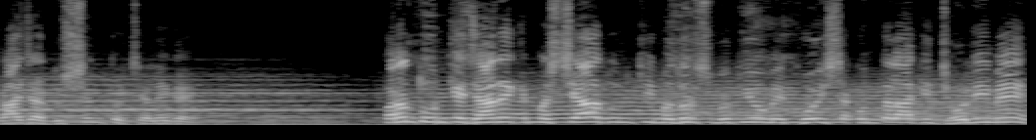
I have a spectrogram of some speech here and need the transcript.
राजा दुष्यंत तो चले गए। परंतु उनके जाने के पश्चात उनकी मधुर स्मृतियों में खोई शकुंतला की झोली में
